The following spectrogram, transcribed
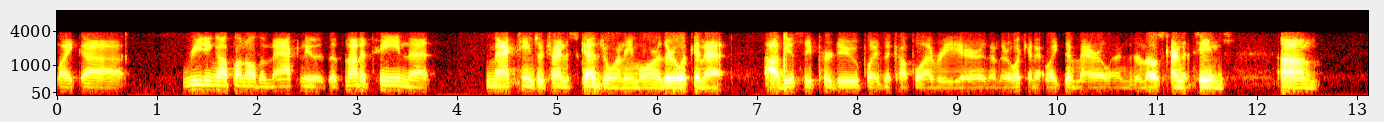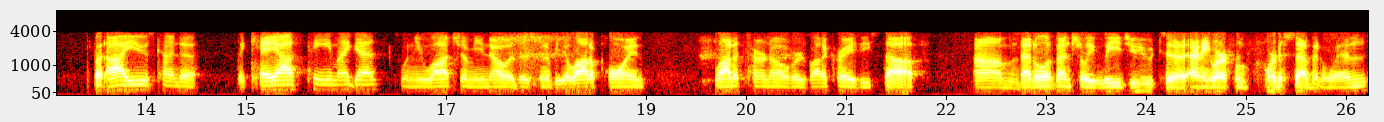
like uh reading up on all the MAC news, that's not a team that MAC teams are trying to schedule anymore. They're looking at obviously Purdue plays a couple every year. And then they're looking at like the Maryland and those kind of teams. Um, but IU is kind of the chaos team, I guess. When you watch them, you know there's going to be a lot of points, a lot of turnovers, a lot of crazy stuff. um, that'll eventually lead you to anywhere from four to seven wins.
